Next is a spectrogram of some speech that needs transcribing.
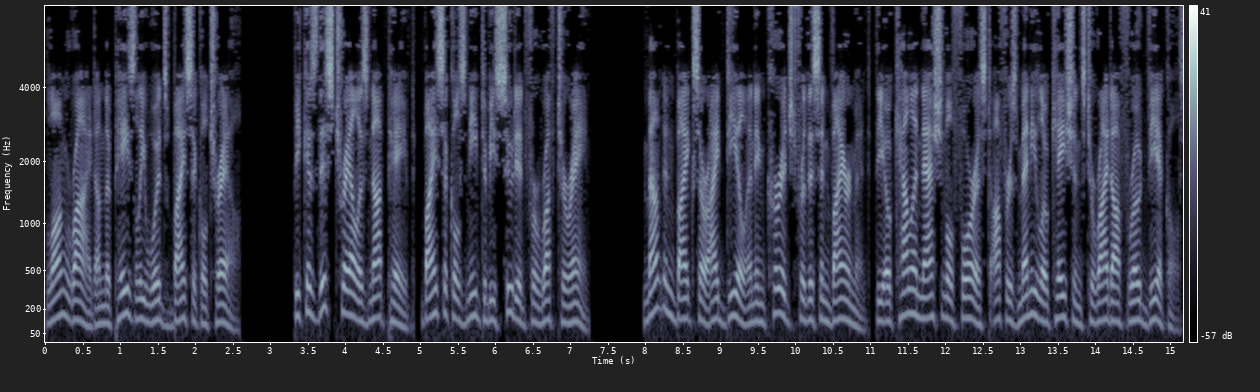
long ride on the Paisley Woods Bicycle Trail. Because this trail is not paved, bicycles need to be suited for rough terrain. Mountain bikes are ideal and encouraged for this environment. The Ocala National Forest offers many locations to ride off road vehicles.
